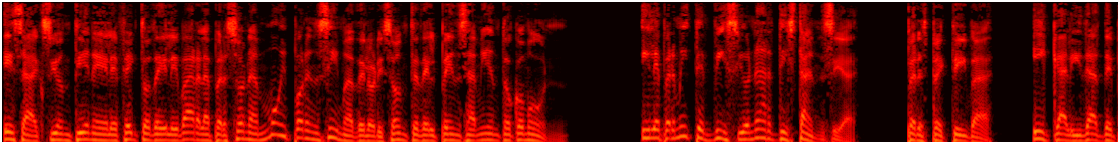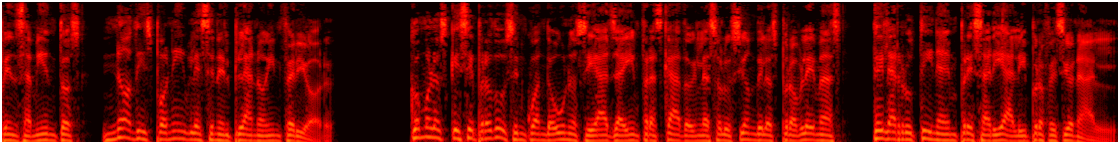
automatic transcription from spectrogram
esa acción tiene el efecto de elevar a la persona muy por encima del horizonte del pensamiento común y le permite visionar distancia, perspectiva y calidad de pensamientos no disponibles en el plano inferior, como los que se producen cuando uno se halla enfrascado en la solución de los problemas de la rutina empresarial y profesional.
